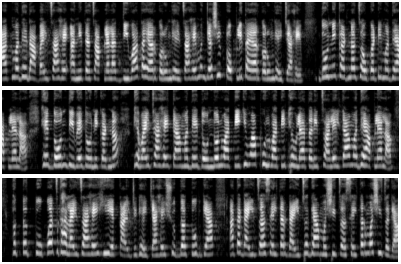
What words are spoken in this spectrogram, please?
आतमध्ये दाबायचा आहे आणि त्याचा आपल्याला दिवा तयार करून घ्यायचा आहे म्हणजे अशी टोपली तयार करून घ्यायची आहे. दोन्हीकडनं चौकटीमध्ये आपल्याला हे दोन दिवे दोन्हीकडनं ठेवायचे आहे. त्यामध्ये दोन दोन वाती किंवा फुलवाती ठेवल्या तरी चालेल. त्यामध्ये आपल्याला फक्त तूपच घालायचं आहे. ही एक काळजी घ्यायची आहे. शुद्ध तूप घ्या. आता गाईचं असेल तर गाईचं घ्या म्हशीचं असेल तर म्हशीचं घ्या.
